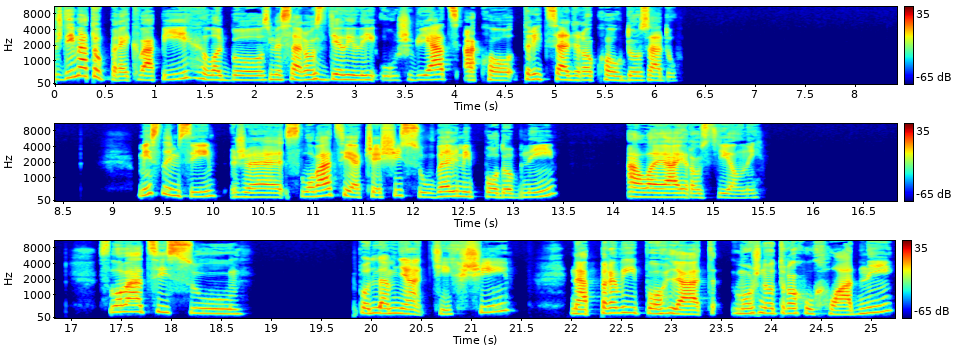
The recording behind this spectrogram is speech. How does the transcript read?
Vždy ma to prekvapí, lebo sme sa rozdelili už viac ako 30 rokov dozadu. Myslím si, že Slováci a Češi sú veľmi podobní, ale aj rozdielni. Slováci sú podľa mňa tichší, na prvý pohľad možno trochu chladní,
